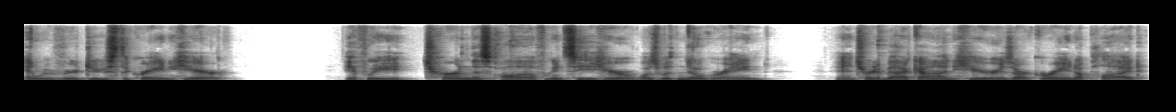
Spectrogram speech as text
and we've reduced the grain here. If we turn this off, we can see here it was with no grain, and turn it back on. Here is our grain applied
